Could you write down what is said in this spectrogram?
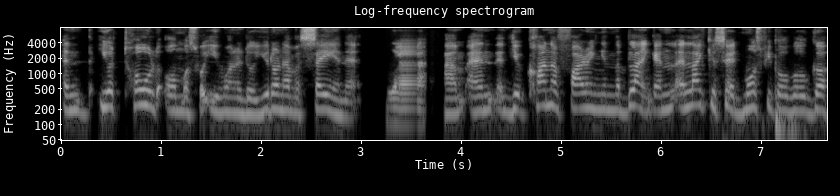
And you're told almost what you want to do. You don't have a say in it. Yeah. Um, and, and you're kind of firing in the blank. And, and like you said most people will go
